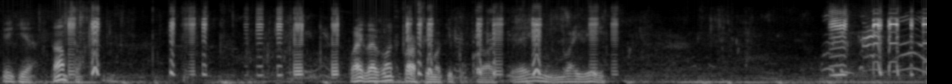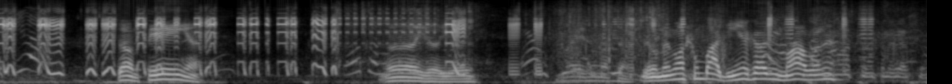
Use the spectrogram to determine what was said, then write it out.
que, que é? Tampa? Vai, levanta pra cima aqui pro claro. Aí não vai ver. Tampinha. Ai, ai, ai. Tampa. Pelo menos uma chumbadinha já animava, né? uma tampa, né, Gação?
